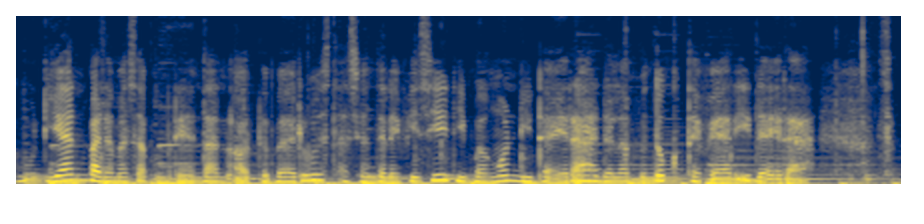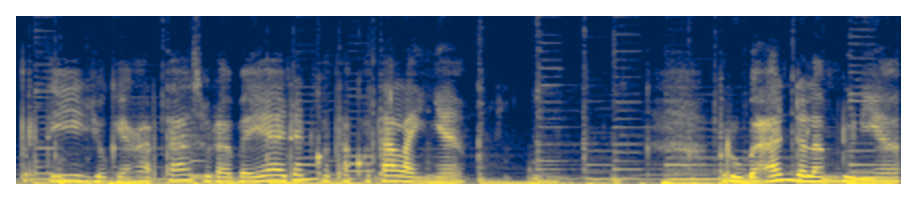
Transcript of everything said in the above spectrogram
Kemudian pada masa pemerintahan Orde Baru, stasiun televisi dibangun di daerah dalam bentuk TVRI daerah. Seperti Yogyakarta, Surabaya, dan kota-kota lainnya. Perubahan dalam dunia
